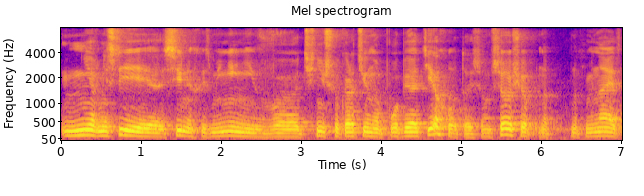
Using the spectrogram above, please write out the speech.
не внесли сильных изменений в техническую картину по биотеху, то есть он все еще напоминает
